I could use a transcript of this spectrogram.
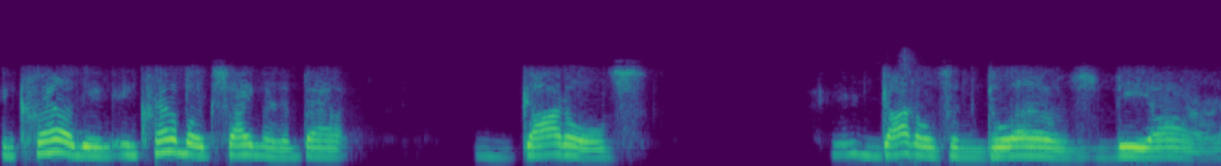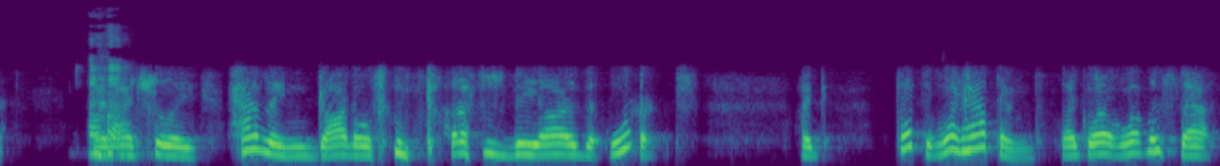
incredible, incredible excitement about goggles, goggles and gloves VR, and uh-huh. actually having goggles and gloves VR that works. Like, that's what happened. Like, what what was that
